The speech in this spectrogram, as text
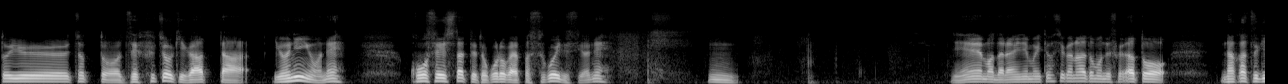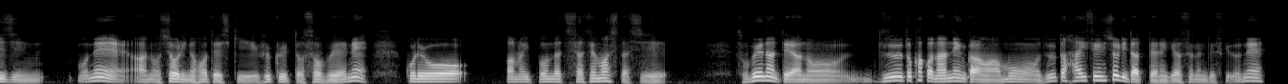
という、ちょっと絶不調期があった4人をね、構成したってところがやっぱすごいですよね。うん。ねえ、まだ来年もいてほしいかなと思うんですけど、あと、中継ぎ陣もね、あの、勝利の方程式、福と祖父江ね、これを、あの、一本立ちさせましたし、祖父江なんて、あの、ずっと過去何年間はもうずっと敗戦処理だったような気がするんですけどね、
